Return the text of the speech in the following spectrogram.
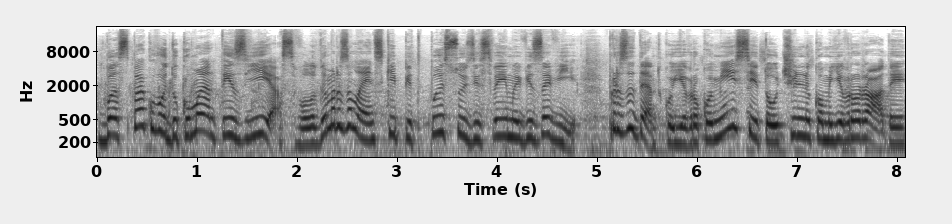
Безпековий документ із ЄС Володимир Зеленський підписує зі своїми візаві, президенткою Єврокомісії та очільником Євроради.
